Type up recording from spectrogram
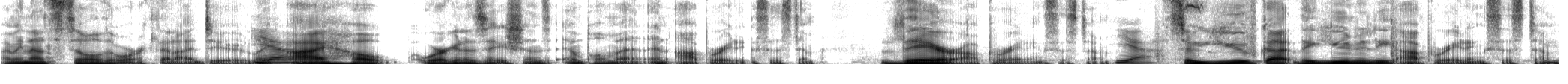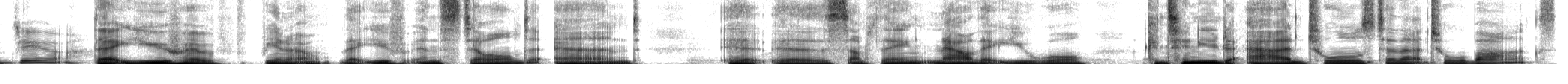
I mean, that's still the work that I do. Like, Yeah. I help organizations implement an operating system, their operating system. Yeah. So you've got the Unity operating system do that you have, you know, that you've instilled, and it is something now that you will continue to add tools to that toolbox.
